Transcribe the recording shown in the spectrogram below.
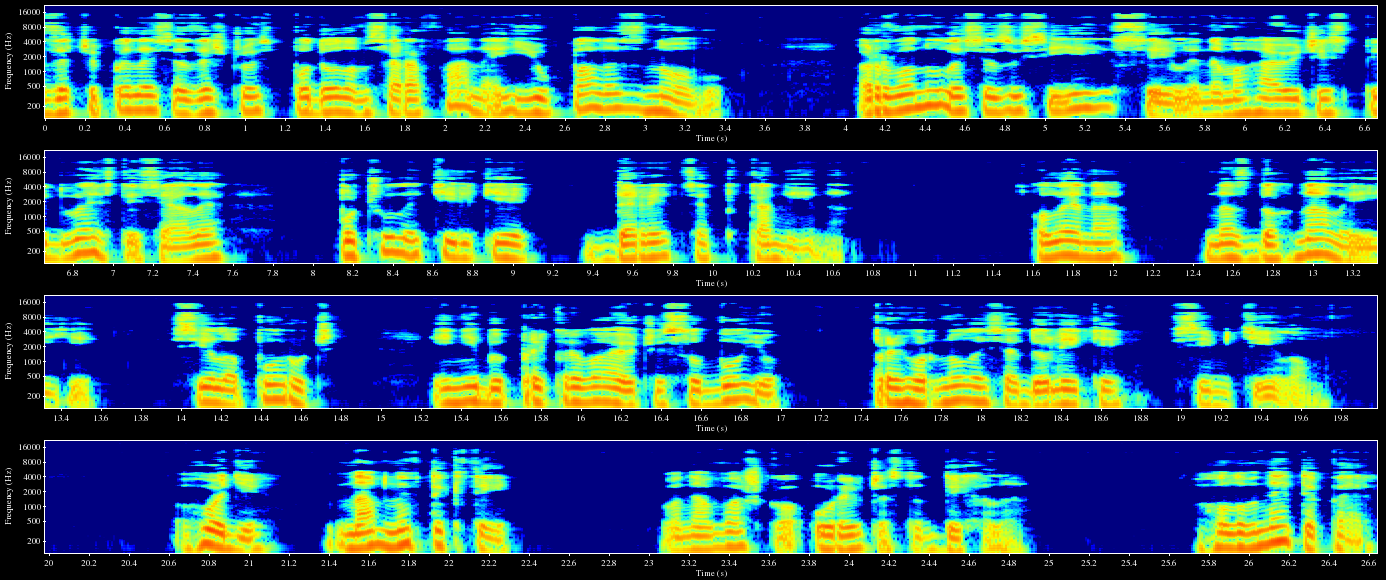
зачепилася за щось подолом сарафана і впала знову, рвонулася з усієї сили, намагаючись підвестися, але почула тільки дереться тканина. Олена наздогнала її, сіла поруч і, ніби прикриваючи собою, пригорнулася до ліки всім тілом. Годі, нам не втекти. Вона важко уривчасто дихала. Головне тепер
